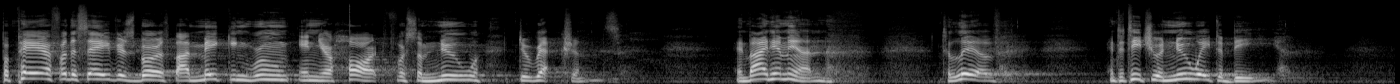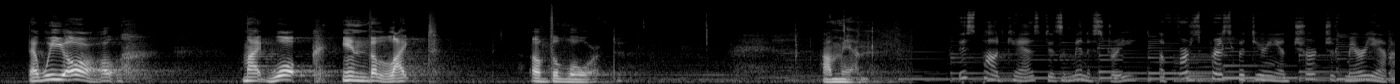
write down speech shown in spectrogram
Prepare for the Savior's birth by making room in your heart for some new directions. Invite Him in to live and to teach you a new way to be, that we all might walk in the light of the Lord. Amen. This podcast is a ministry of First Presbyterian Church of Marietta.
